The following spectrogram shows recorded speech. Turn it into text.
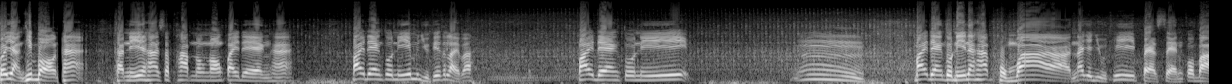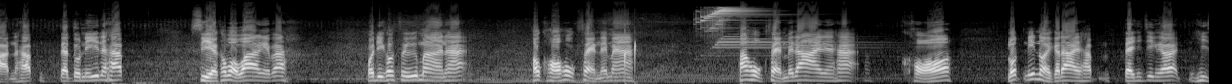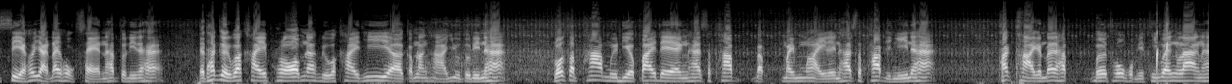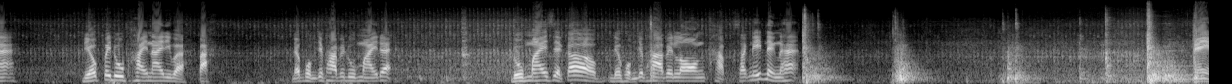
ก็อย่างที่บอกนะฮะ คันนี้ฮะสภาพน้องๆ ป้ายแดงฮะ ป้ายแดงตัวนี้มันอยู่ที่เท่าไหร่ปะป้ายแดงตัวนี้ อืม ป้ายแดงตัวนี้นะครับ ผมว่าน่าจะอยู่ที่8ปดแสนกว่าบาทนะครับ แต่ตัวนี้นะครับ เสียเขาบอกว่าไงปะพอดีเขาซื้อมานะฮะเขาขอหกแสนได้ไหมถ้าหกแสนไม่ได้นะฮะขอลดนิดหน่อยก็ได้ครับ แต่จริงๆแล้วเสียเขาอยากได้หกแสนนะครับตัวนี้นะฮะแต่ถ้าเกิดว่าใครพร้อมนะหรือว่าใครที่เอ่อกำลังหาอยู่ตัวนี้นะฮะรถสภาพมือเดียวป้ายแดงนะฮะสภาพแบบใหม่ๆเลยนะฮะสภาพอย่างนี้นะฮะทักทายกันได้ครับเบอร์โทรผมจะทิ้งไว้ข้างล่างนะฮะเดี๋ยวไปดูภายในดีกว่าไป เดี๋ยวผมจะพาไปดูไม้ด้วย ดูไม้เสร็จก็เดี๋ยวผมจะพาไปลองขับสักนิดหนึ่งนะฮะนี่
